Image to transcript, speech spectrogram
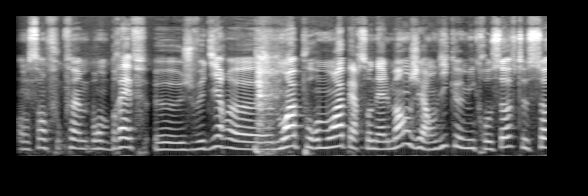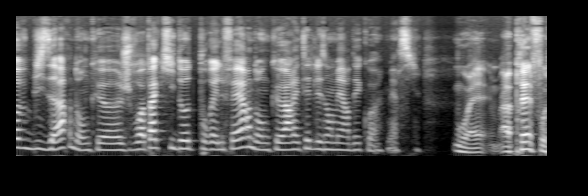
on s'en fout. Enfin, bon, bref, euh, je veux dire, euh, moi, pour moi, personnellement, j'ai envie que Microsoft sauve Blizzard. Donc, je vois pas qui d'autre pourrait le faire. Donc, arrêtez de les emmerder, quoi. Merci. Ouais, après, il faut,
